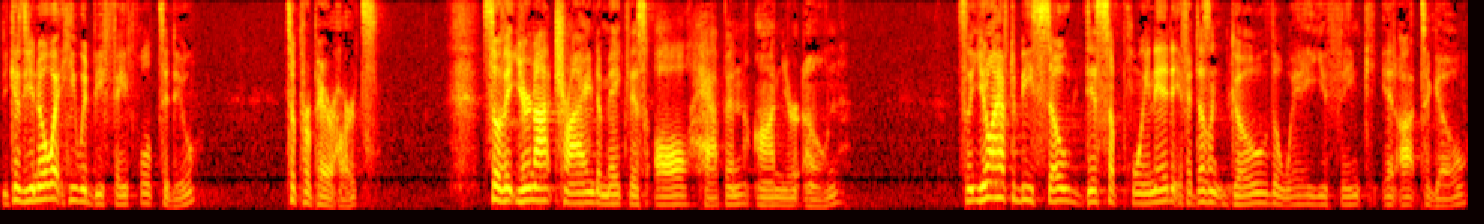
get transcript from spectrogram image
Because you know what he would be faithful to do? To prepare hearts. So that you're not trying to make this all happen on your own. So you don't have to be so disappointed if it doesn't go the way you think it ought to go.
